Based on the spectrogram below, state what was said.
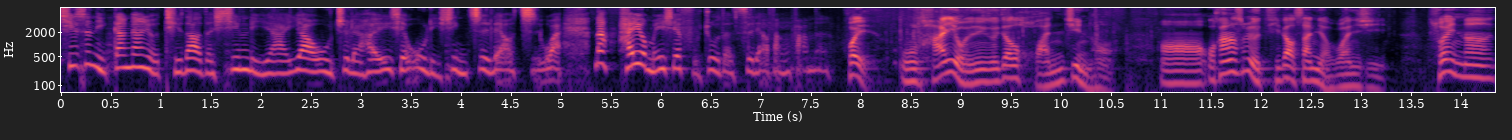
其实你刚刚有提到的心理啊、药物治疗，还有一些物理性治疗之外，那还有没有一些辅助的治疗方法呢？会，我还有一个叫做环境哦。哦，我刚刚是不是有提到三角关系？所以呢，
